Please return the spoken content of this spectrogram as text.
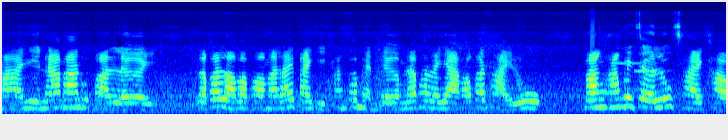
มายืนหน้าบ้านทุกวันเลย แล้วก็รปภมาไล่ไปกี่ครั้งก็เหมือนเดิม แล้วภรรยาเขาก็ถ่ายรูป บางครั้งไปเจอลูกชายเขา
